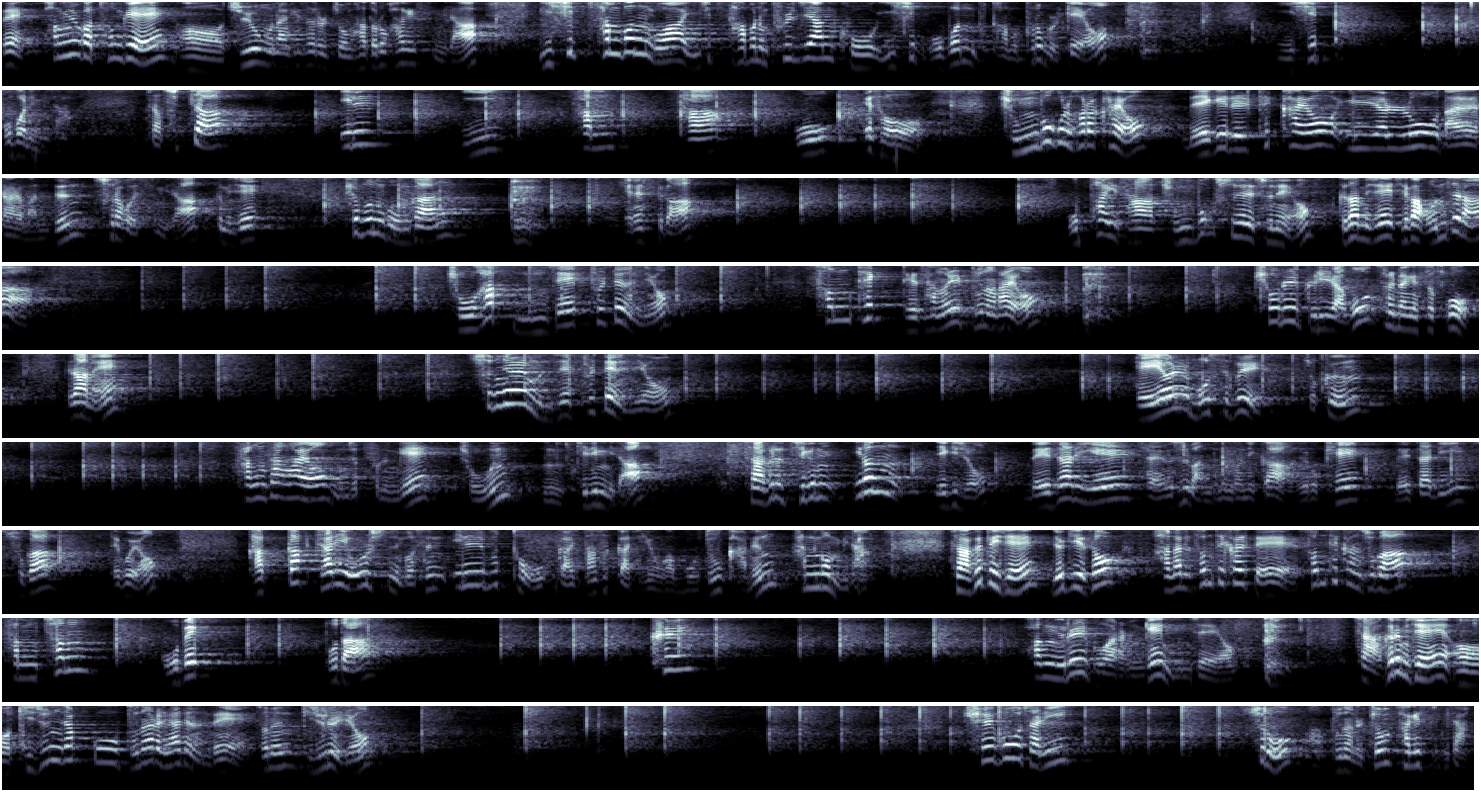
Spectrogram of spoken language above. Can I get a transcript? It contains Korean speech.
네, 확률과 통계 어, 주요 문항 해설을 좀 하도록 하겠습니다. 23번과 24번은 풀지 않고 25번부터 한번 풀어볼게요. 25번입니다. 자, 숫자 1, 2, 3, 4, 5에서 중복을 허락하여 4개를 택하여 일렬로 나열하여 만든 수라고 했습니다. 그럼 이제 표본 공간 NS가 5파이 4 중복 순열의 수네요. 그 다음에 이제 제가 언제나 조합 문제 풀 때는요. 선택 대상을 분할하여 표를 그리라고 설명했었고 그 다음에 순열 문제 풀 때는요. 대열 모습을 조금 상상하여 문제 푸는 게 좋은 음, 길입니다. 자, 그래서 지금 이런 얘기죠. 네 자리의 자연수를 만드는 거니까 이렇게 네 자리 수가 되고요. 각각 자리에 올 수 있는 것은 1부터 5까지 다섯 가지 경우가 모두 가능한 겁니다. 자, 그때 이제 여기에서 하나를 선택할 때 선택한 수가 3,500보다 클 확률을 구하라는 게 문제예요. 자, 그럼 이제 어, 기준 잡고 분할을 해야 되는데 저는 기준을요. 최고 자리 수로 어, 분할을 좀 하겠습니다.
